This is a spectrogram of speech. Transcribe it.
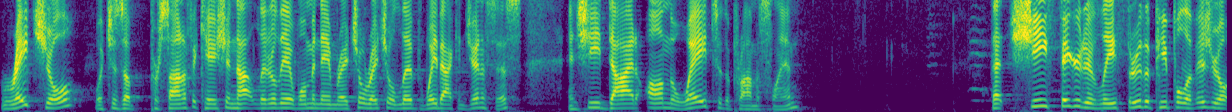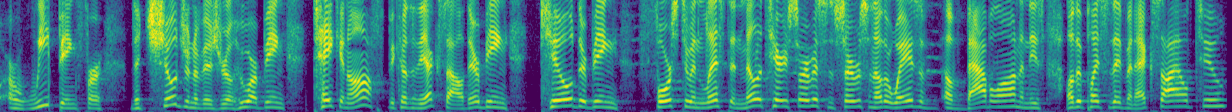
Rachel, which is a personification, not literally a woman named Rachel, Rachel lived way back in Genesis, and she died on the way to the promised land. That she figuratively, through the people of Israel, are weeping for the children of Israel who are being taken off because of the exile. They're being killed, they're being forced to enlist in military service and service in other ways of, of Babylon and these other places they've been exiled to.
